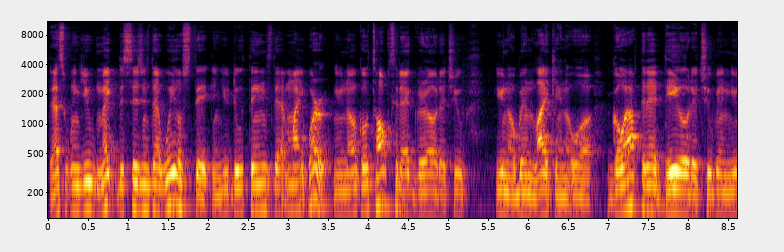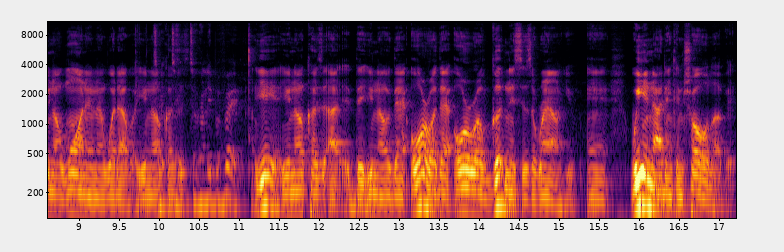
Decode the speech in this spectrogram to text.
that's when you make decisions that will stick, and you do things that might work. You know, go talk to that girl that you. You know, been liking, or go after that deal that you've been, you know, wanting, or whatever. You know, because took, took a leap of faith. yeah, you know, because you know that aura, that aura of goodness is around you, and we are not in control of it.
